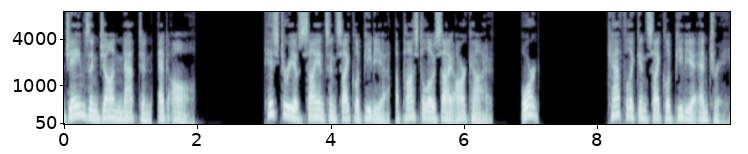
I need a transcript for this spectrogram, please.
James and John Knapton, et al. History of Science Encyclopedia, Apostolosai Archive. Org Catholic Encyclopedia entry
